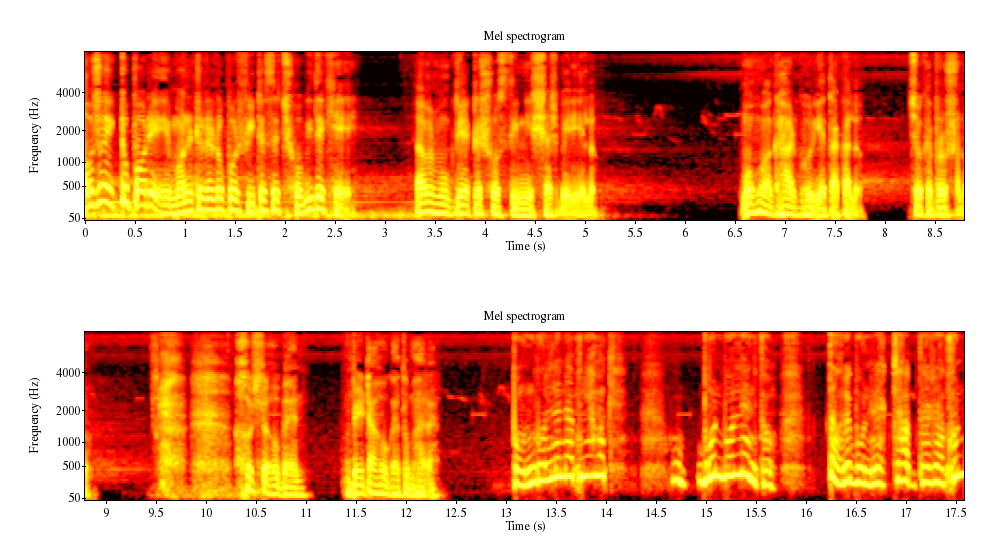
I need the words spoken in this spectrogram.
অবশ্য একটু পরে মনিটরের ওপর ফিটাসের ছবি দেখে আমার মুখ দিয়ে একটা স্বস্তির নিঃশ্বাস বেরিয়ে এলো। মহুয়া ঘাড় ঘুরিয়ে তাকালো চোখে প্রশ্ন। হো বেন বেটা হোগা তোমারা। বোন বললেন আপনি আমাকে? বোন বললেন তো? তাহলে বোনের একটা আবদার রাখুন।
